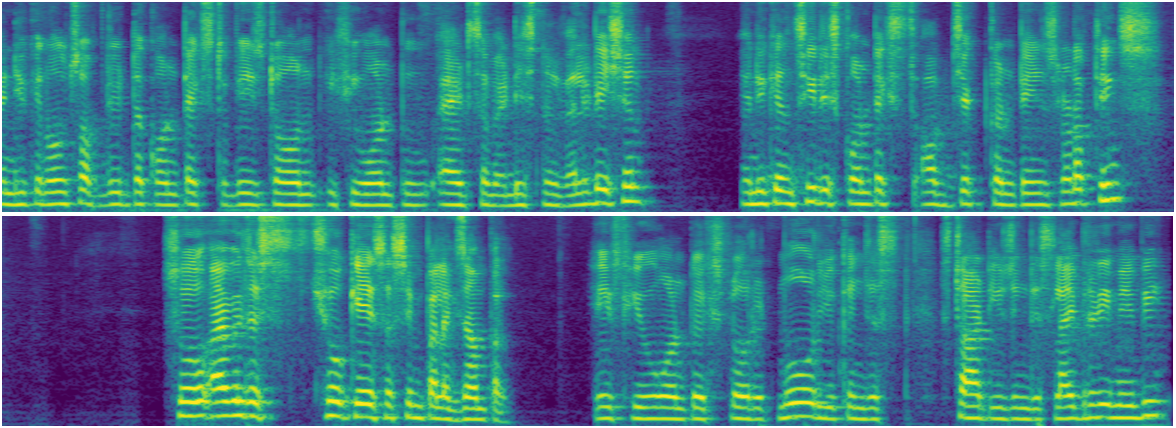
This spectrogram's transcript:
And you can also update the context based on if you want to add some additional validation. And you can see this context object contains a lot of things. So i will just showcase a simple example. If you want to explore it more you can just start using this library maybe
